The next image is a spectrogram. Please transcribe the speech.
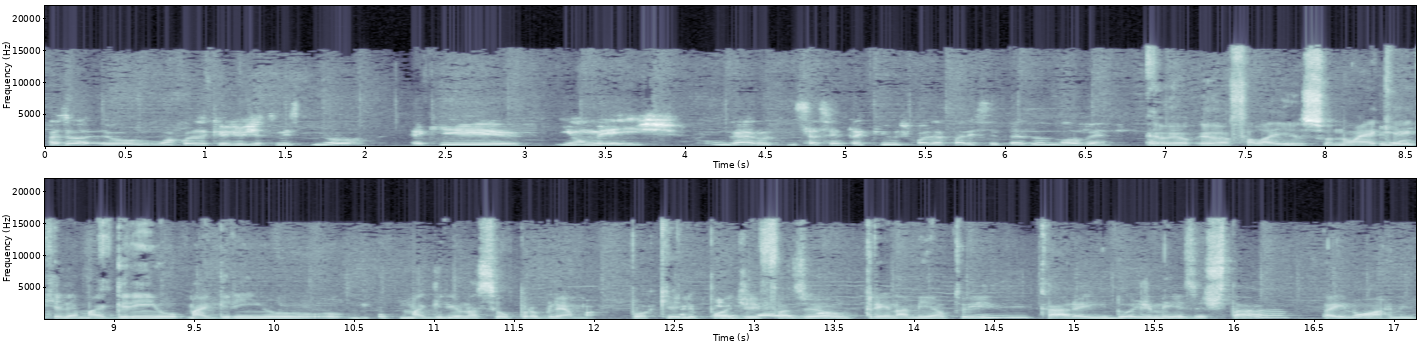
mas eu, eu- uma coisa que o Jiu-Jitsu me ensinou é que em um mês um garoto de 60 quilos pode aparecer pesando 90. Eu, eu, eu ia falar isso. Não é que, que ele é magrinho, magrinho. O magrinho não é seu problema. Porque ele pode fazer o treinamento e, cara, em dois meses tá, tá enorme.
